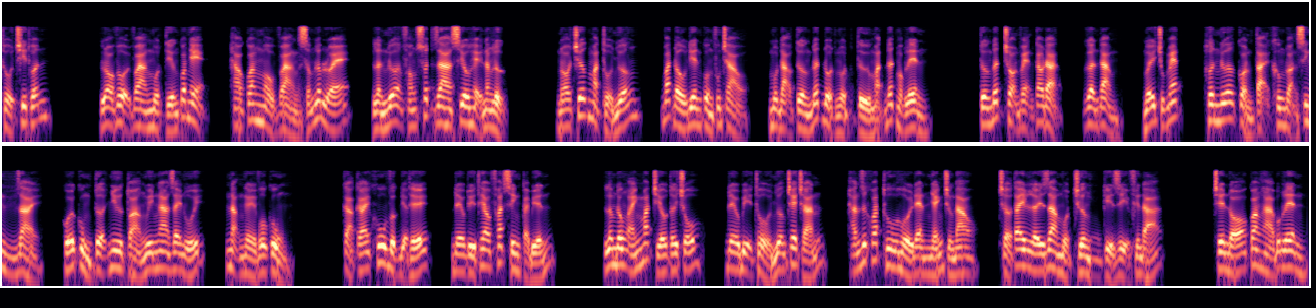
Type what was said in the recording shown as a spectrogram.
thổ chi thuẫn. Lò vội vàng một tiếng quát nhẹ, hào quang màu vàng sấm lấp lóe, lần nữa phóng xuất ra siêu hệ năng lực. Nó trước mặt thổ nhưỡng, bắt đầu điên cuồng phun trào, một đạo tường đất đột ngột từ mặt đất mọc lên. Tường đất trọn vẹn cao đạn gần đảm mấy chục mét hơn nữa còn tại không đoạn sinh dài, cuối cùng tựa như tòa nguy nga dây núi, nặng nghề vô cùng. Cả cái khu vực địa thế đều tùy theo phát sinh cải biến. Lâm đông ánh mắt chiếu tới chỗ, đều bị thổ nhưỡng che chắn, hắn dứt khoát thu hồi đen nhánh trường đao, trở tay lấy ra một trường kỳ dị phiến đá. Trên đó quang hà bốc lên,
